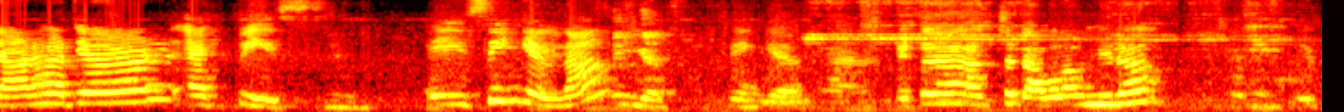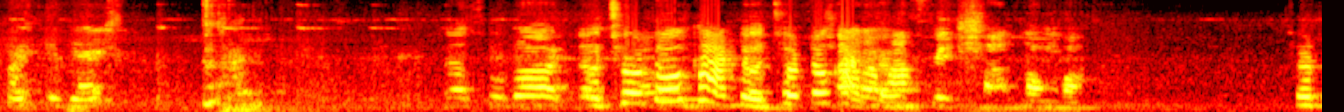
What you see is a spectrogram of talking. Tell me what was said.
চার হাজার এক পিস এই সিঙ্গেল না? সিঙ্গেল। সিঙ্গেল এটা হচ্ছে ডাবল আলমিরা। হ্যাঁ ছোট খাটো ছোট খাটো। ছোট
